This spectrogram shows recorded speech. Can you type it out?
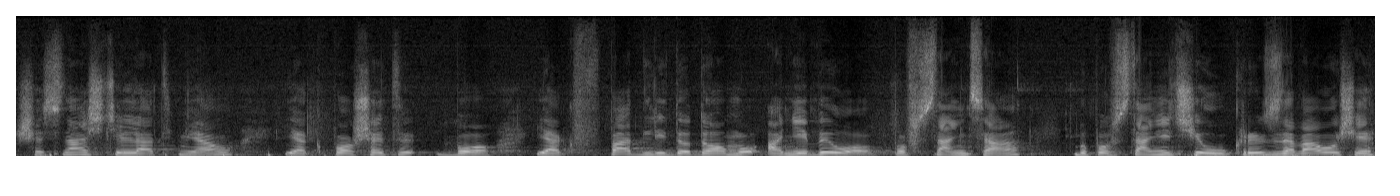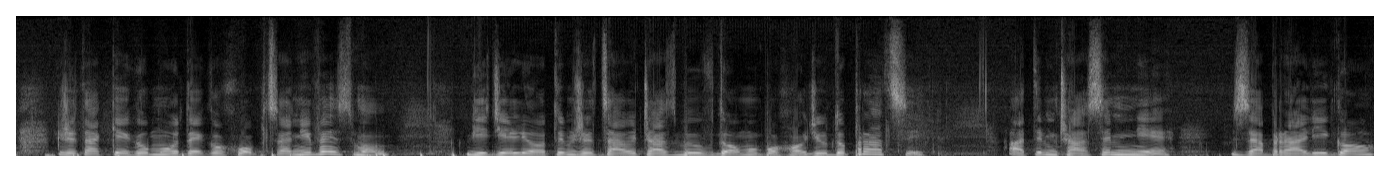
16 lat miał, jak poszedł, bo jak wpadli do domu, a nie było powstańca, bo powstaniec się ukrył, zdawało się, że takiego młodego chłopca nie wezmą. Wiedzieli o tym, że cały czas był w domu, bo chodził do pracy. A tymczasem nie. Zabrali go,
